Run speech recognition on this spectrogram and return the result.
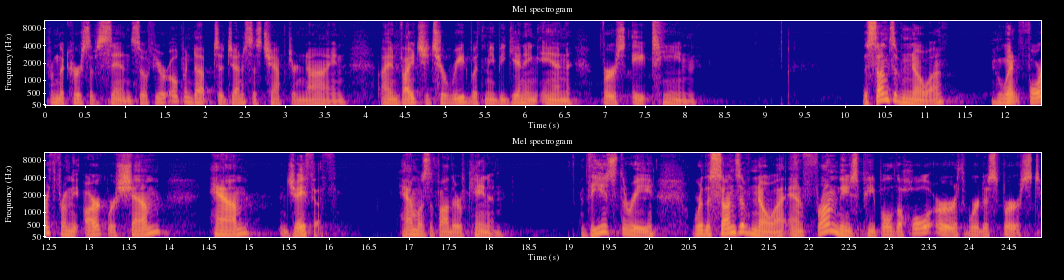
from the curse of sin. So if you're opened up to Genesis chapter 9, I invite you to read with me beginning in verse 18. The sons of Noah who went forth from the ark were Shem, Ham, and Japheth. Ham was the father of Canaan. These three were the sons of Noah, and from these people the whole earth were dispersed.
